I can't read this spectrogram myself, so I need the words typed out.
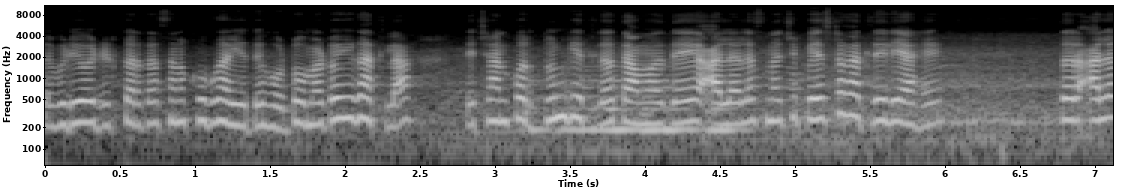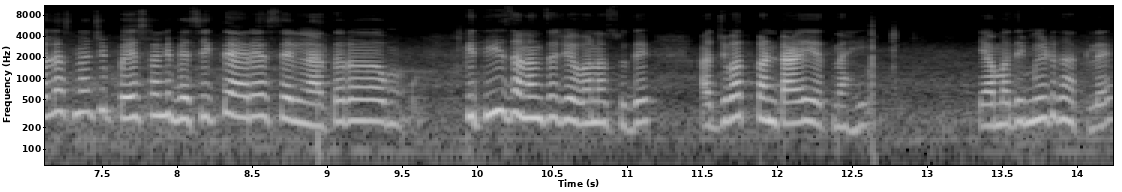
तर व्हिडिओ एडिट करत असताना खूप घाई होते. हो टोमॅटोही घातला. ते छान परतून घेतलं. त्यामध्ये आलं लसणाची पेस्ट घातलेली आहे. तर आलं लसणाची पेस्ट आणि बेसिक तयारी असेल ना तर कितीही जणांचं जेवण असू दे अजिबात कंटाळा येत नाही. यामध्ये मीठ घातलं आहे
